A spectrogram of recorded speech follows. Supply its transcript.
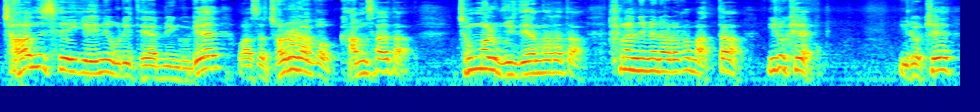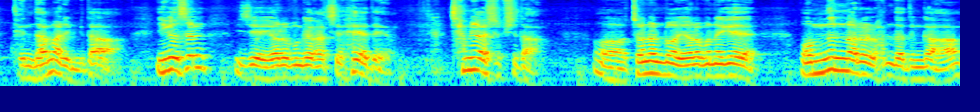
전 세계인이 우리 대한민국에 와서 절을 하고 감사하다. 정말 위대한 나라다. 하나님의 나라가 맞다. 이렇게 이렇게 된단 말입니다. 이것을 이제 여러분과 같이 해야 돼요. 참여하십시다. 어, 저는 뭐 여러분에게 없는 말을 한다든가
